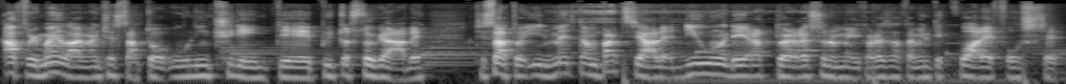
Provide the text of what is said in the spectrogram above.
a Three Mile Island c'è stato un incidente piuttosto grave, c'è stato il meltdown parziale di uno dei reattori, adesso non mi ricordo esattamente quale fosse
